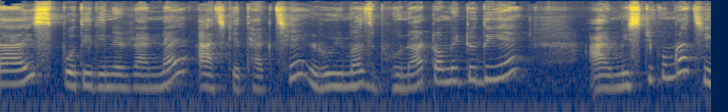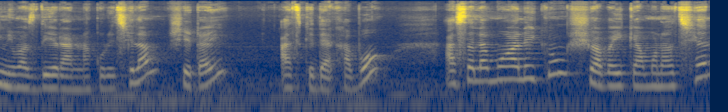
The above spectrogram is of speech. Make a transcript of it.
গাইস, প্রতিদিনের রান্নায় আজকে থাকছে রুই মাছ ভুনা টমেটো দিয়ে আর মিষ্টি কুমড়া চিংড়ি মাছ দিয়ে রান্না করেছিলাম, সেটাই আজকে দেখাবো। আসসালামু আলাইকুম, সবাই কেমন আছেন?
